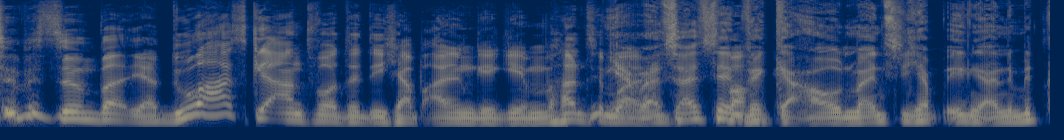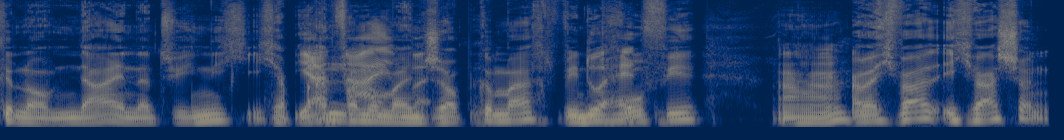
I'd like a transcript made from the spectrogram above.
Du bist so ein Ba- ja, du hast geantwortet, ich habe allen gegeben. Warte mal. Ja, was heißt denn weggehauen? Meinst du, ich habe irgendeine mitgenommen? Nein, natürlich nicht. Ich habe Ja, einfach nein, nur meinen Job gemacht, wie ein Profi. Aha. Aber ich war, ich war schon,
